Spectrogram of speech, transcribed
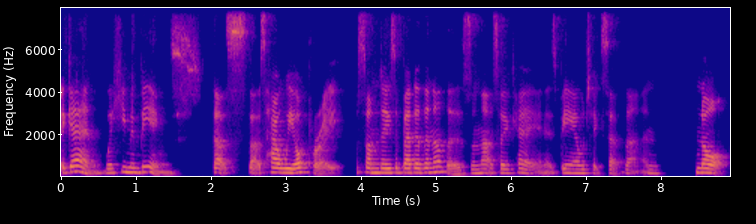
Again we're human beings. That's that's how we operate some days are better than others and that's okay and it's being able to accept that and not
